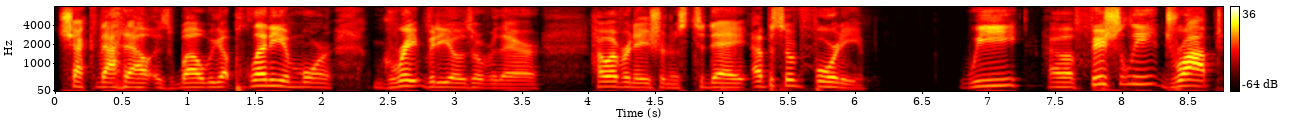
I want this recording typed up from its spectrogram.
check that out as well. We got plenty of more great videos over there. However, Nationers, today, episode 40, we have officially dropped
